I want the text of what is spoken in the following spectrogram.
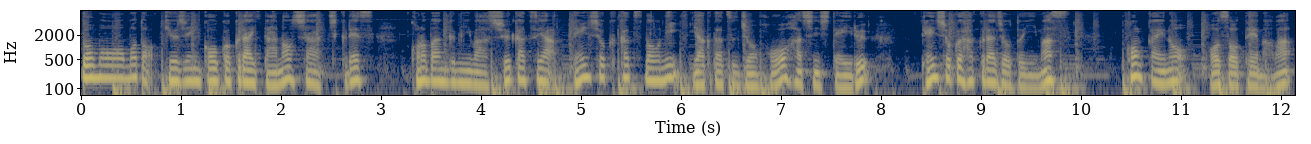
どうも元求人広告ライターのシャーチクです。この番組は就活や転職活動に役立つ情報を発信している転職博ラジオと言います。今回の放送テーマは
